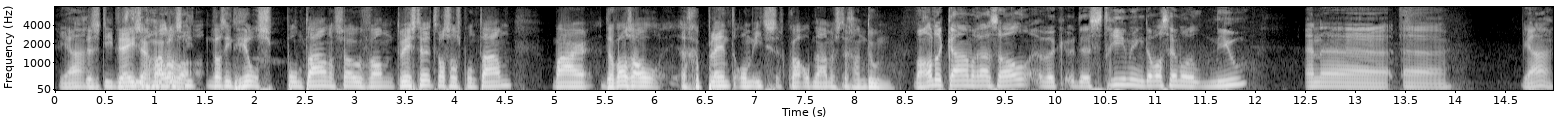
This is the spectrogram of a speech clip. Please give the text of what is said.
ja. Dus het idee die zeg maar, was, niet, was niet heel spontaan of zo van... Tenminste, het was wel spontaan. Maar er was al gepland om iets qua opnames te gaan doen. We hadden camera's al. We, de streaming, dat was helemaal nieuw. En eh, eh, ja,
